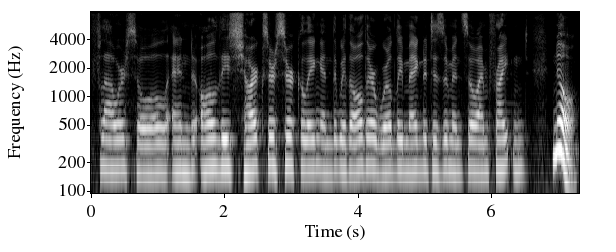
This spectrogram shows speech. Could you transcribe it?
flower soul, and all these sharks are circling and with all their worldly magnetism, and so I'm frightened. No,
